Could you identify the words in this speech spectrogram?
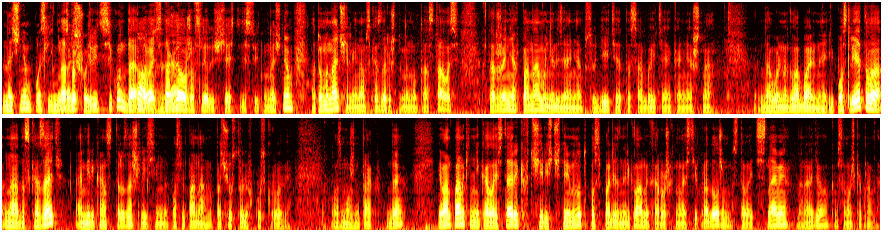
начнем после небольшой У нас только 30 секунд, да. Паузы, давайте тогда да? уже в следующей части действительно начнем. А то мы начали, и нам сказали, что минута осталась. Вторжение в Панаму нельзя не обсудить. Это событие, конечно, довольно глобальное. И после этого, надо сказать, американцы разошлись именно после Панамы, почувствовали вкус крови. Возможно, так, да? Иван Панкин, Николай Стариков. Через 4 минуты после полезной рекламы и хороших новостей продолжим. Оставайтесь с нами на радио «Комсомольская правда».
